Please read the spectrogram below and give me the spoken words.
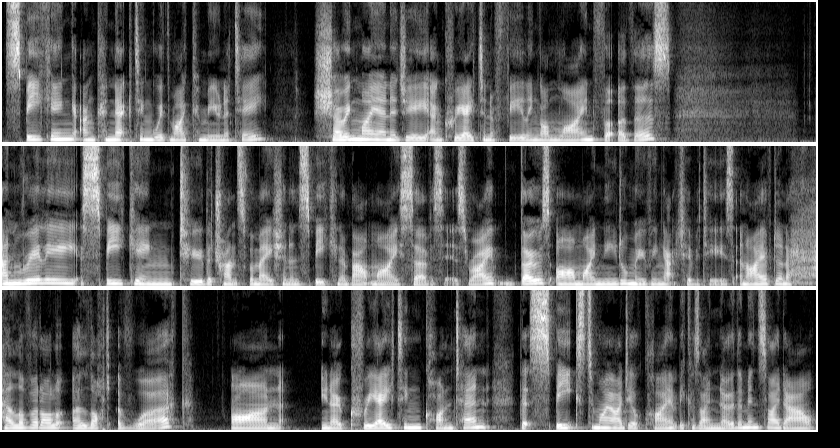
speaking and connecting with my community, showing my energy and creating a feeling online for others, and really speaking to the transformation and speaking about my services, right? Those are my needle moving activities. And I have done a hell of a lot of work on you know, creating content that speaks to my ideal client because I know them inside out.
